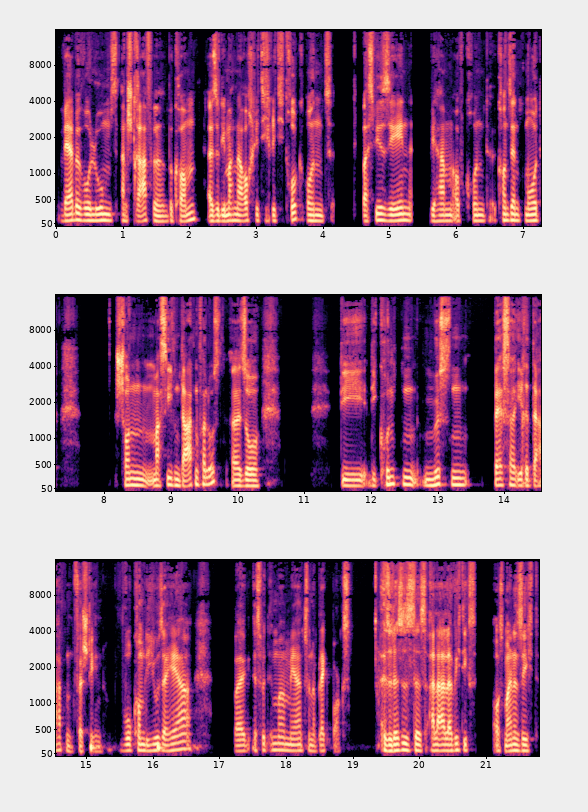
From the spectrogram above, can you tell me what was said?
Werbevolumens an Strafe bekommen. Also die machen da auch richtig, richtig Druck. Und was wir sehen, wir haben aufgrund Consent Mode schon massiven Datenverlust. Also die, die Kunden müssen besser ihre Daten verstehen. Wo kommen die User her? Weil es wird immer mehr zu einer Blackbox. Also das ist das Aller, Allerwichtigste aus meiner Sicht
